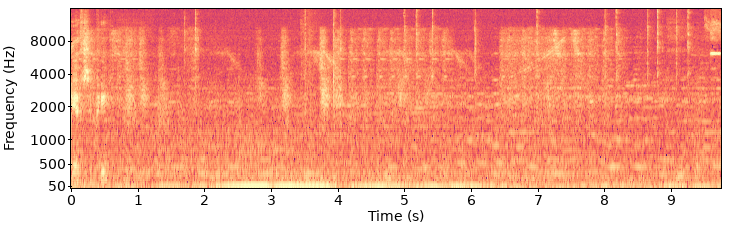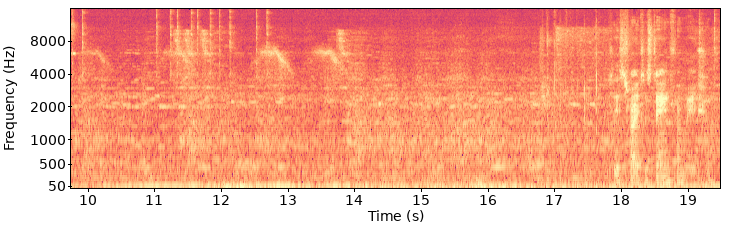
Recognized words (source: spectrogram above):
Me FCP. Please try to stay in formation.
